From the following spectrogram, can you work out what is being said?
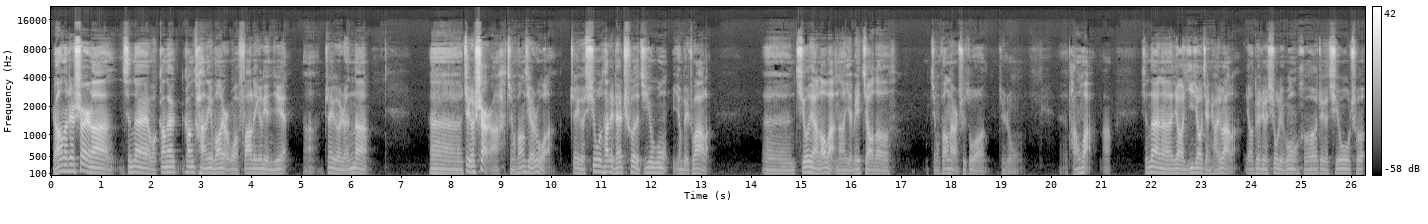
然后呢，这事儿呢，现在我刚才刚看了一个网友给我发了一个链接啊，这个人呢，呃，这个事儿啊，警方介入了，这个修他这台车的机修工已经被抓了，嗯，汽油店老板呢也被叫到警方那儿去做这种谈话啊。现在呢，要移交检察院了，要对这个修理工和这个汽油车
